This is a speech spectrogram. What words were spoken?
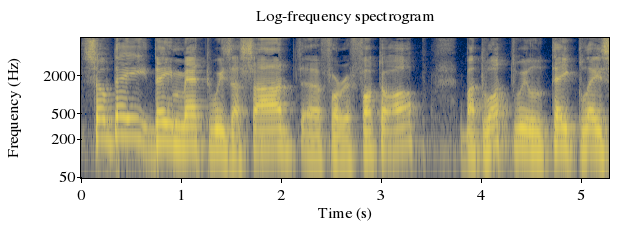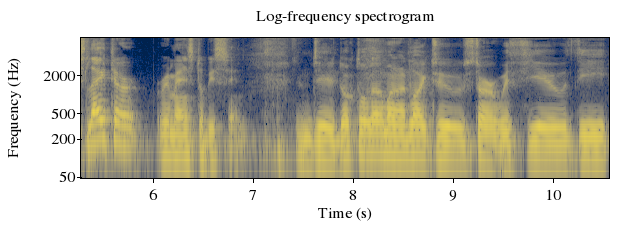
So they, they met with Assad uh, for a photo op, but what will take place later remains to be seen. Indeed. Dr. Lerman, I'd like to start with you. The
